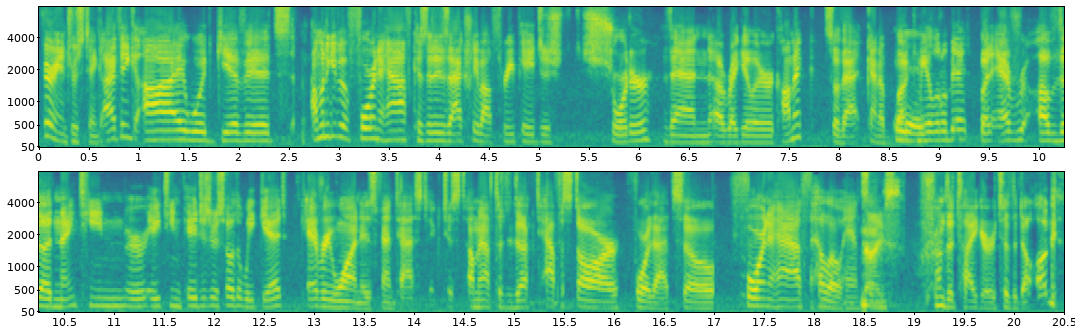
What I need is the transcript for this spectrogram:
Very interesting. I think I would give it. I'm going to give it four and a half because it is actually about three pages shorter than a regular comic. So that kind of bugged me a little bit. But every of the 19 or 18 pages or so that we get, every one is fantastic. Just I'm gonna have to deduct half a star for that. So four and a half. Hello, handsome. nice. From the tiger to the dog.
